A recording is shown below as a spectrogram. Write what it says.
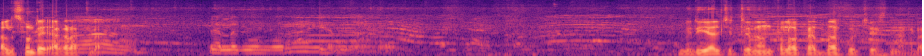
కలిసి ఉంటాయి అక్కడక్కడ తెల్ల గోంగూర మిరియాల చెట్టు అంతలో పెద్ద వచ్చేసింది అక్కడ.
